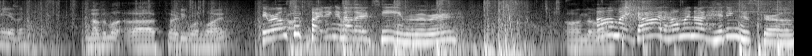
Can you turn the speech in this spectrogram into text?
Me either. Another one, uh, 31 wide. They were also fighting another team, remember? Oh no. Oh my god, how am I not hitting this girl?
